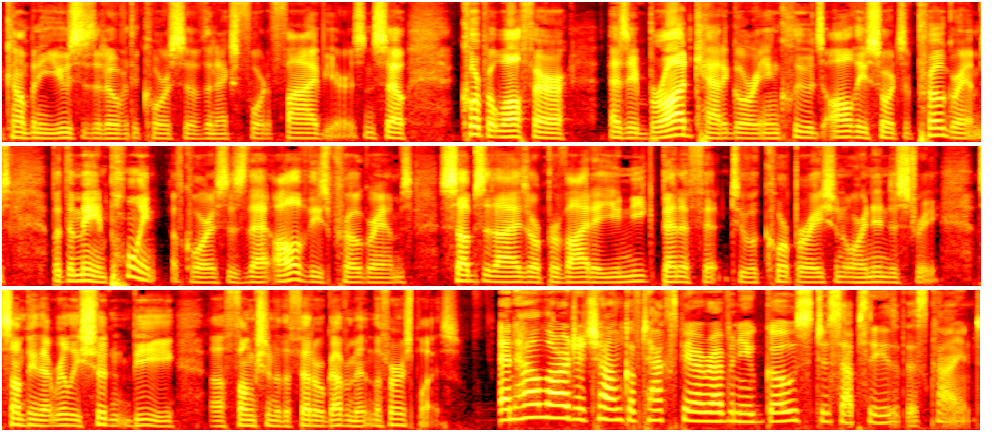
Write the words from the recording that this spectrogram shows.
the company uses it over the course of the next four to five years. And so corporate welfare as a broad category includes all these sorts of programs. But the main point, of course, is that all of these programs subsidize or provide a unique benefit to a corporation or an industry, something that really shouldn't be a function of the federal government in the first place. And how large a chunk of taxpayer revenue goes to subsidies of this kind?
